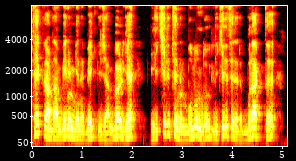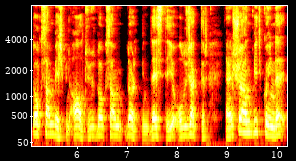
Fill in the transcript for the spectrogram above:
tekrardan benim gene bekleyeceğim bölge likiditenin bulunduğu, likiditeleri bıraktığı 95.600-94.000 desteği olacaktır. Yani şu an Bitcoin'de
